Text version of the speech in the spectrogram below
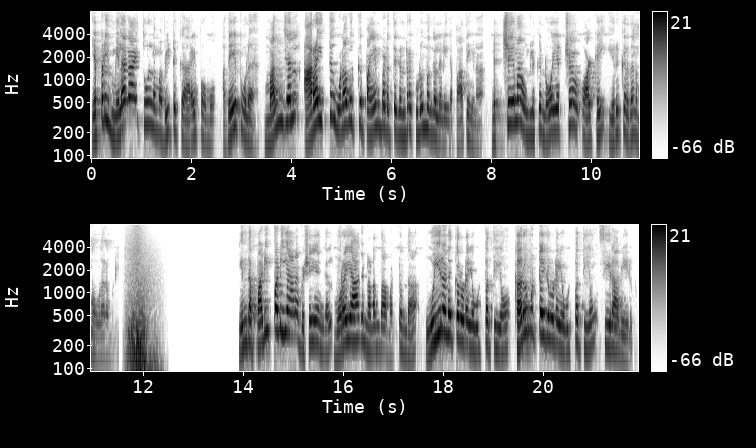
எப்படி மிளகாய் தூள் நம்ம வீட்டுக்கு அரைப்போமோ அதே போல மஞ்சள் அரைத்து உணவுக்கு பயன்படுத்துகின்ற குடும்பங்கள்ல நீங்க பாத்தீங்கன்னா நிச்சயமா உங்களுக்கு நோயற்ற வாழ்க்கை இருக்கிறத நம்ம உணர முடியும். இந்த படிப்படியான விஷயங்கள் முறையாக நடந்தா மட்டும்தான் உயிரணுக்களுடைய உற்பத்தியும் கருமுட்டைகளுடைய உற்பத்தியும் சீராக இருக்கும்.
